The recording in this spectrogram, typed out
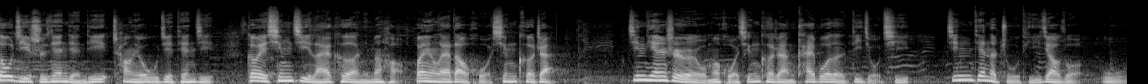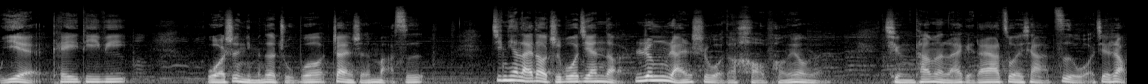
搜集时间点滴，畅游无界天际。各位星际来客，你们好，欢迎来到火星客栈。今天是我们火星客栈开播的第九期，今天的主题叫做午夜 KTV。我是你们的主播战神马斯。今天来到直播间的仍然是我的好朋友们，请他们来给大家做一下自我介绍。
